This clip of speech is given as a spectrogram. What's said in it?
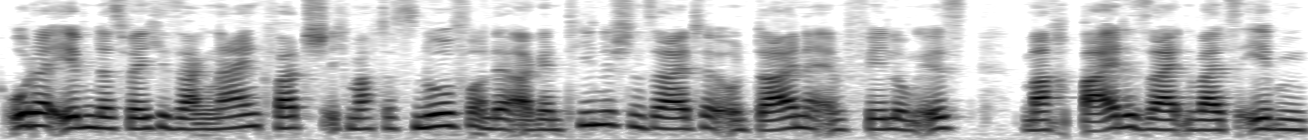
oder eben, dass welche sagen, nein, Quatsch, ich mache das nur von der argentinischen Seite und deine Empfehlung ist, mach beide Seiten, weil es eben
